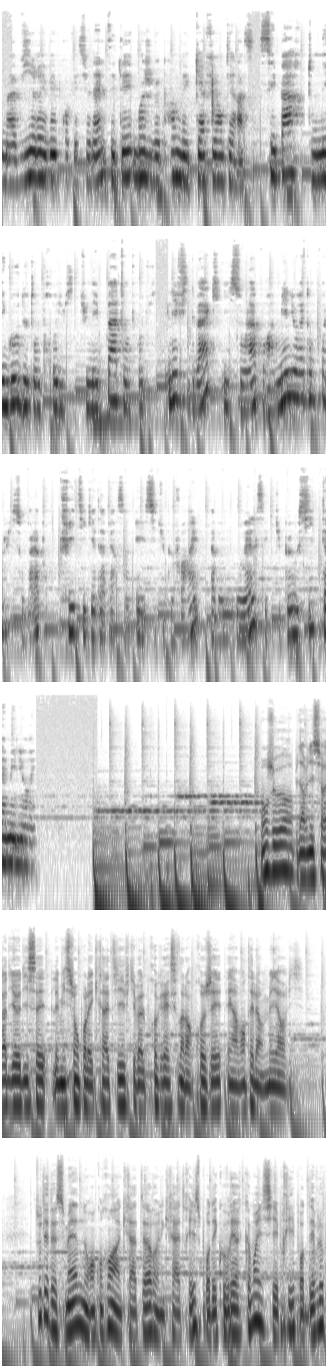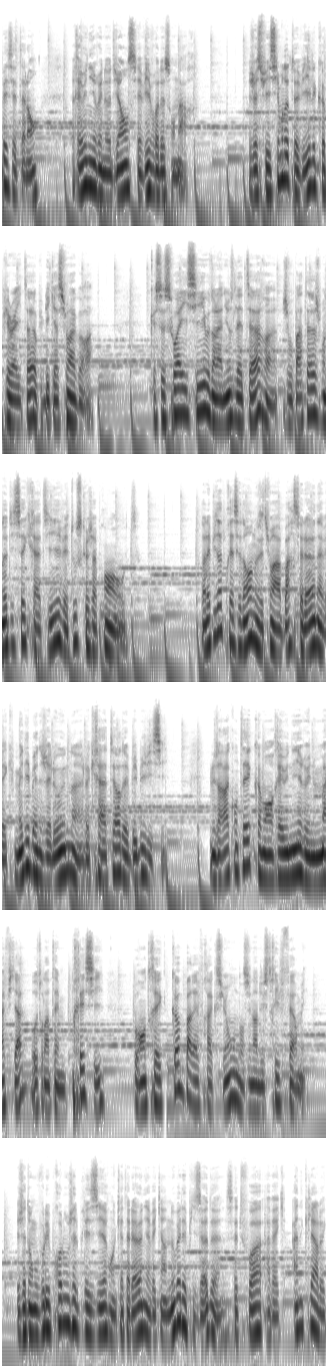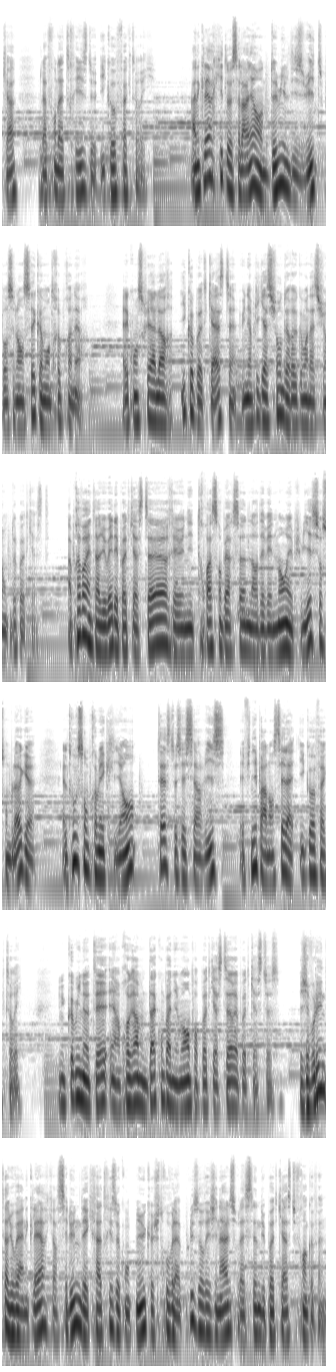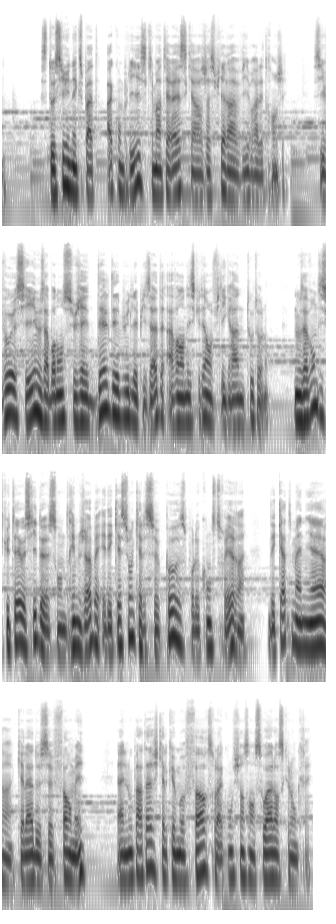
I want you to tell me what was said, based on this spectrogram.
Ma vie rêvée professionnelle, c'était moi je veux prendre des cafés en terrasse. Sépare ton ego de ton produit. Tu n'es pas ton produit. Les feedbacks, ils sont là pour améliorer ton produit. Ils sont pas là pour critiquer ta personne. Et si tu peux foirer, la bonne nouvelle, c'est que tu peux aussi t'améliorer. Bonjour, bienvenue sur Radio Odyssée, l'émission pour les créatifs qui veulent progresser dans leurs projets et inventer leur meilleure vie. Toutes les deux semaines, nous rencontrons un créateur ou une créatrice pour découvrir comment il s'y est pris pour développer ses talents, réunir une audience et vivre de son art. Je suis Simon Dotteville, copywriter à Publication Agora. Que ce soit ici ou dans la newsletter, je vous partage mon odyssée créative et tout ce que j'apprends en route. Dans l'épisode précédent, nous étions à Barcelone avec Mehdi Benjeloun, le créateur de BBVC. Il nous a raconté comment réunir une mafia autour d'un thème précis pour entrer comme par effraction dans une industrie fermée. J'ai donc voulu prolonger le plaisir en Catalogne avec un nouvel épisode, cette fois avec Anne-Claire Leca, la fondatrice de Eco Factory. Anne-Claire quitte le salariat en 2018 pour se lancer comme entrepreneur. Elle construit alors Eco Podcast, une application de recommandation de podcasts. Après avoir interviewé des podcasteurs, réuni 300 personnes lors d'événements et publié sur son blog, elle trouve son premier client, teste ses services et finit par lancer la Eco Factory, une communauté et un programme d'accompagnement pour podcasteurs et podcasteuses. J'ai voulu interviewer Anne-Claire car c'est l'une des créatrices de contenu que je trouve la plus originale sur la scène du podcast francophone. C'est aussi une expat accomplie, ce qui m'intéresse car j'aspire à vivre à l'étranger. Si vous aussi, nous abordons ce sujet dès le début de l'épisode avant d'en discuter en filigrane tout au long. Nous avons discuté aussi de son dream job et des questions qu'elle se pose pour le construire, des quatre manières qu'elle a de se former. Elle nous partage quelques mots forts sur la confiance en soi lorsque l'on crée.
